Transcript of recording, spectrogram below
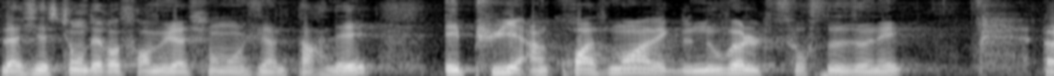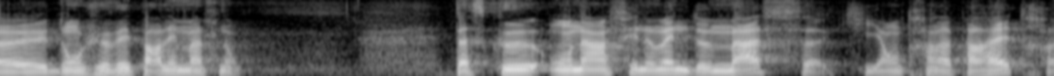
la gestion des reformulations dont je viens de parler, et puis un croisement avec de nouvelles sources de données dont je vais parler maintenant. Parce qu'on a un phénomène de masse qui est en train d'apparaître,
